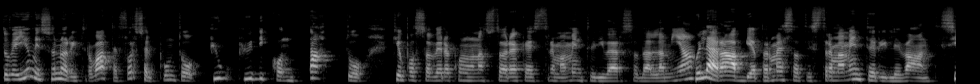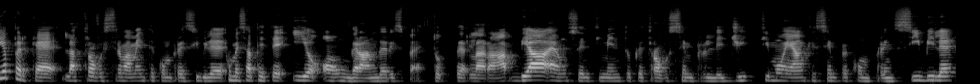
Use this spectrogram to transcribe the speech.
dove io mi sono ritrovata, e forse è il punto più, più di contatto che posso avere con una storia che è estremamente diversa dalla mia. Quella rabbia per me è stata estremamente rilevante, sia perché la trovo estremamente comprensibile. Come sapete, io ho un grande rispetto per la rabbia, è un sentimento che trovo sempre legittimo e anche sempre comprensibile,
